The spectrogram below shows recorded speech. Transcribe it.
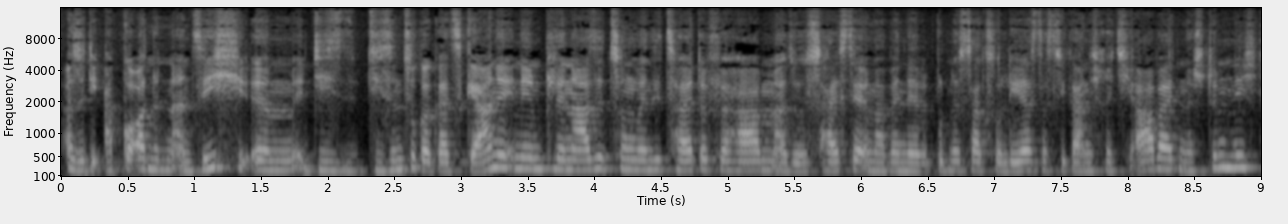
Also die Abgeordneten an sich, ähm, die, die sind sogar ganz gerne in den Plenarsitzungen, wenn sie Zeit dafür haben. Also es das heißt ja immer, wenn der Bundestag so leer ist, dass die gar nicht richtig arbeiten. Das stimmt nicht.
